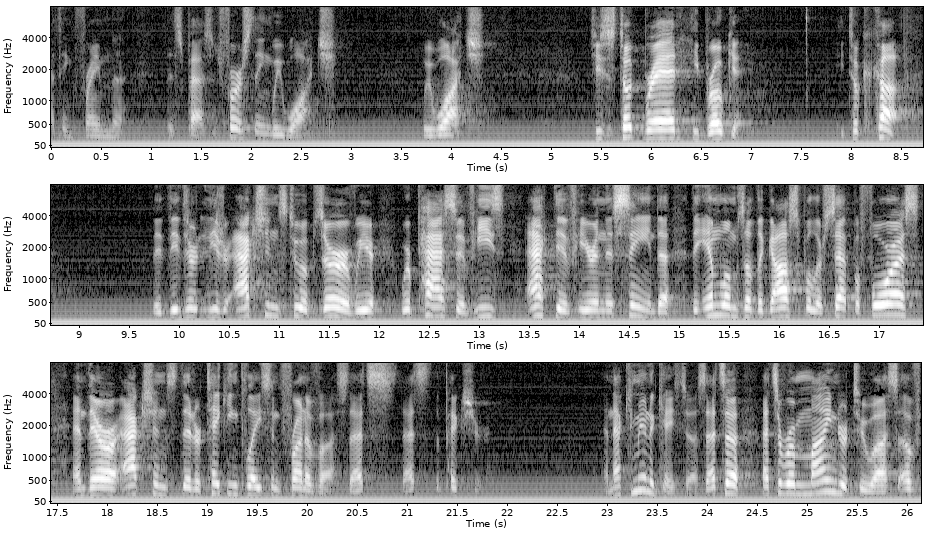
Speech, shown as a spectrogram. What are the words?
I think, frame the, this passage. First thing, we watch. We watch. Jesus took bread, he broke it. He took a cup. These are, these are actions to observe. We are, we're passive. He's active here in this scene. The, the emblems of the gospel are set before us, and there are actions that are taking place in front of us. That's, that's the picture. And that communicates to us. That's a, that's a reminder to us of,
